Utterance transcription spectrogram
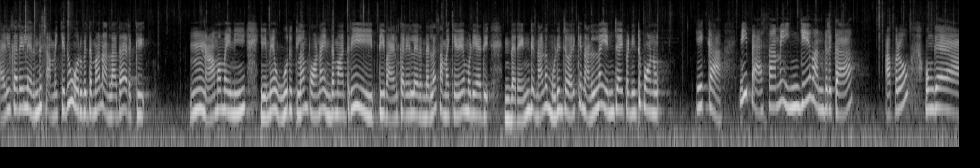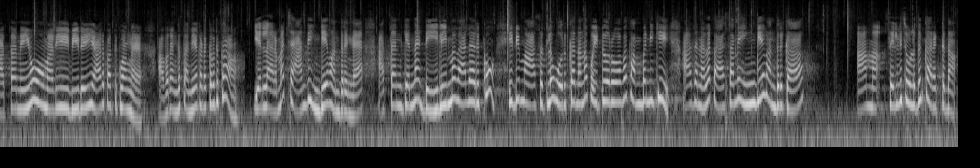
வயல்கரையில இருந்து சமைக்கிறது ஒரு விதமாக நல்லா தான் இருக்கு. ம் ஆமாம் மைனி. இனிமேல் ஊருக்குலாம் போனால் இந்த மாதிரி இப்படி வயல்கரையில் இருந்தெல்லாம் சமைக்கவே முடியாது. இந்த ரெண்டு நாள் முடிஞ்ச வரைக்கும் நல்லா என்ஜாய் பண்ணிட்டு போகணும். ஏக்கா நீ பேசாமல் இங்கேயே வந்திருக்கா? அப்புறம் உங்க அத்தானையும் மாதிரி வீடையும் யார் பார்த்துக்குவாங்க? அவர் அங்கே தனியாக கிடக்கிறதுக்கா? எல்லாருமே சேர்ந்து இங்கே வந்துருங்க. அத்தானுக்கு என்ன டெய்லியுமே வேலை இருக்கும். இப்படி மாதத்தில் ஒருக்கா தானே போயிட்டு வருவாங்க கம்பெனிக்கு. அதனால பேசாமல் இங்கே வந்திருக்கா? ஆமாம் செல்வி சொல்லுது கரெக்டு தான்.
